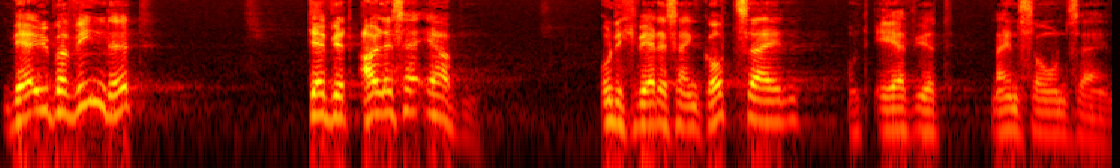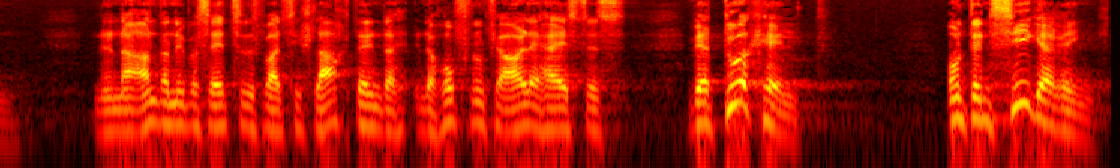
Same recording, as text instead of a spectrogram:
Wer überwindet, der wird alles ererben. Und ich werde sein Gott sein und er wird mein Sohn sein. In einer anderen Übersetzung, das war jetzt die Schlachter, in der, in der Hoffnung für alle heißt es, wer durchhält und den Sieger ringt,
